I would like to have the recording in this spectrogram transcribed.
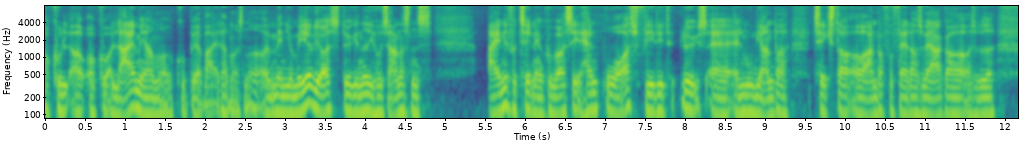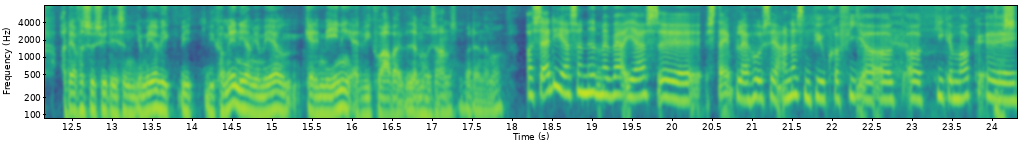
at kunne, at, at kunne lege med ham og kunne bearbejde ham og sådan noget. Og, men jo mere vi også dykkede ned i hos Andersens egne fortællinger, kunne vi også se, at han bruger også flittigt løs af alle mulige andre tekster og andre forfatteres værker og så videre. Og derfor synes vi, det er sådan, jo mere vi, vi, vi kom ind i ham, jo mere gav det mening, at vi kunne arbejde videre med hos Andersen på den her måde. Og satte I jer så ned med hver jeres øh, stabel af H.C. Andersen-biografier og, og gik amok øh, altså,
